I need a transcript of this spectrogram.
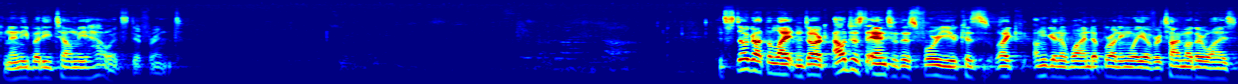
Can anybody tell me how it's different? It's still got the light and dark. I'll just answer this for you because, like, I'm going to wind up running way over time otherwise.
